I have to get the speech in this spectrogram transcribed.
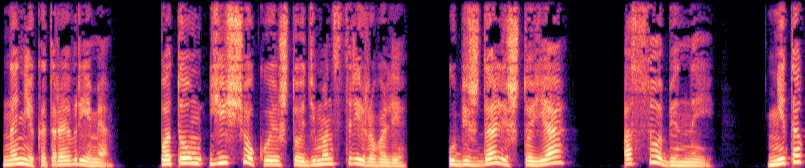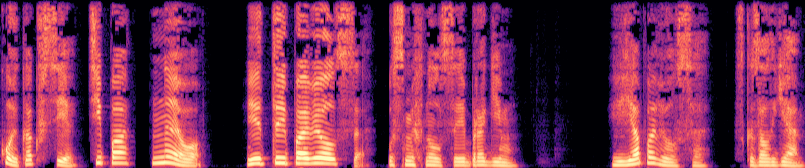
на некоторое время. Потом еще кое-что демонстрировали. Убеждали, что я особенный. Не такой, как все, типа Нео. «И ты повелся», — усмехнулся Ибрагим. И я повелся, сказал я.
